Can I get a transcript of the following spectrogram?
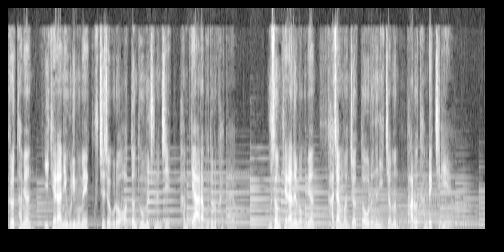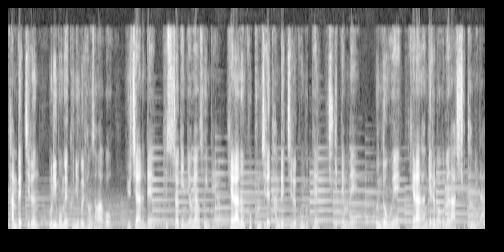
그렇다면 이 계란이 우리 몸에 구체적으로 어떤 도움을 주는지 함께 알아보도록 할까요? 우선 계란을 먹으면 가장 먼저 떠오르는 이점은 바로 단백질이에요. 단백질은 우리 몸의 근육을 형성하고 유지하는 데 필수적인 영양소인데요. 계란은 고품질의 단백질을 공급해 주기 때문에 운동 후에 계란 한 개를 먹으면 아주 좋답니다.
